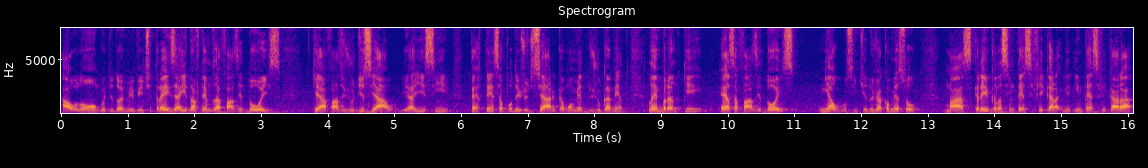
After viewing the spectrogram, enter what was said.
ao longo de 2023, e aí nós temos a fase 2 que é a fase judicial, e aí sim pertence ao Poder Judiciário, que é o momento de julgamento. Lembrando que essa fase 2, em algum sentido, já começou, mas creio que ela se intensificará, intensificará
